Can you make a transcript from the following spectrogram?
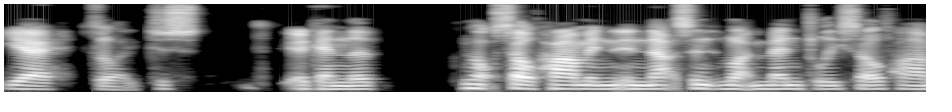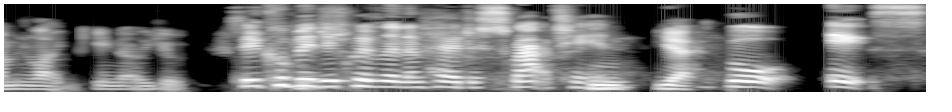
Yeah, it's like just again the not self harming in that sense, like mentally self harming. Like you know you. so it could be the equivalent of her just scratching, Mm, yeah, but it's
